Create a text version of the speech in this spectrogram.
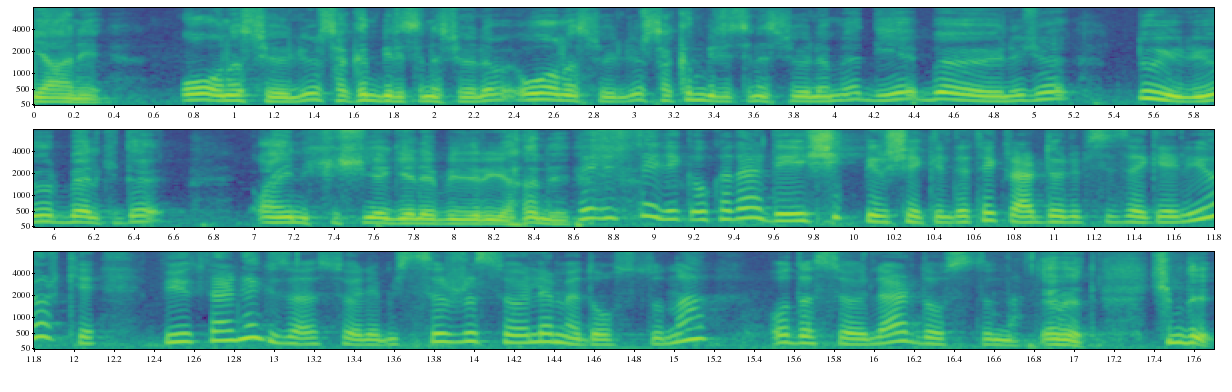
Yani o ona söylüyor sakın birisine söyleme, o ona söylüyor sakın birisine söyleme diye böylece duyuluyor. Belki de aynı kişiye gelebilir yani. Ve üstelik o kadar değişik bir şekilde tekrar dönüp size geliyor ki büyükler ne güzel söylemiş. Sırrı söyleme dostuna, o da söyler dostuna. Evet. Şimdi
